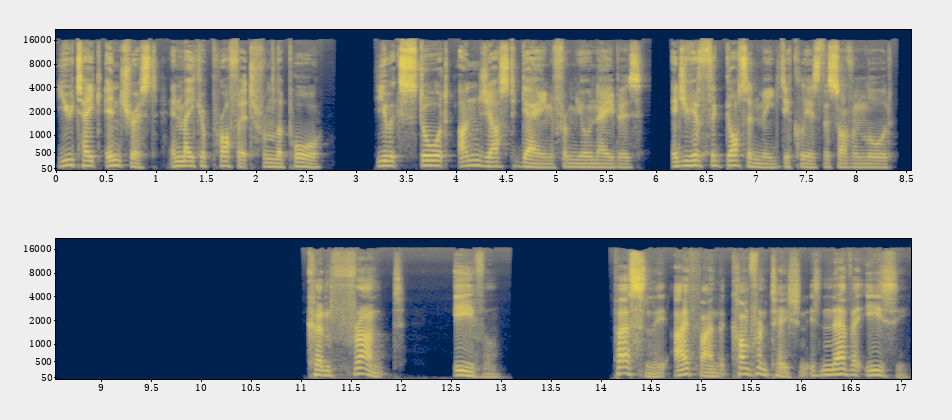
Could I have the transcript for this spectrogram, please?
You take interest and make a profit from the poor. You extort unjust gain from your neighbours, and you have forgotten me, declares the sovereign Lord. Confront evil. Personally, I find that confrontation is never easy,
